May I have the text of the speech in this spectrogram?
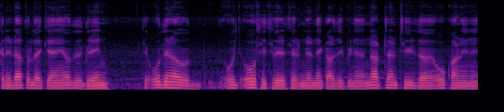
ਕੈਨੇਡਾ ਤੋਂ ਲੈ ਕੇ ਆਏ ਆ ਉਹਦੇ ਗ੍ਰੇਨ ਤੇ ਉਹਦੇ ਨਾਲ ਉਹ- ਉਹ ਸੀ ਸਵੇਰੇ ਸਵੇਰੇ ਨਿਰਣੇ ਕਾਲਜੀ ਪੀਣਾ ਨਟ ਐਂਡ ਸੀਡ ਦਾ ਉਹ ਖਾਣੇ ਨੇ।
